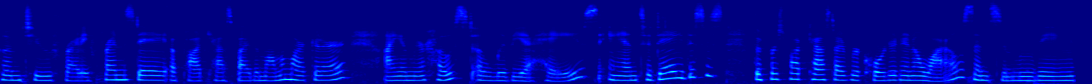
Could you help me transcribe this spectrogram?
welcome to Friday Friends Day, a podcast by the Mama Marketer. I am your host, Olivia Hayes, and today this is the first podcast I've recorded in a while since moving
